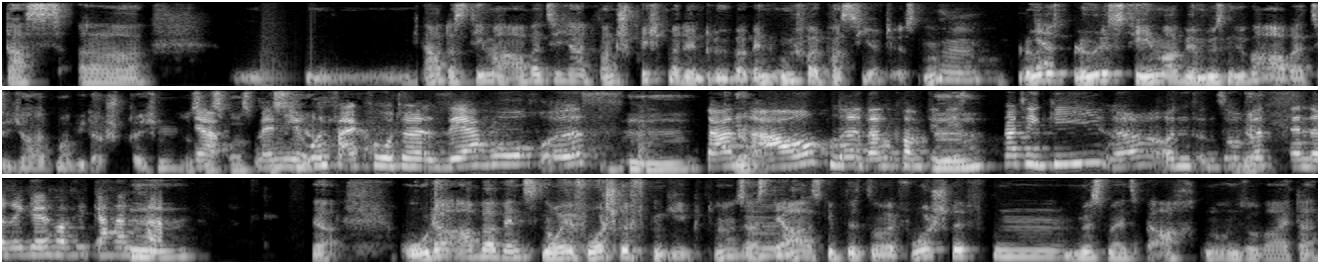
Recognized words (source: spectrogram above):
dass äh, ja, das Thema Arbeitssicherheit, wann spricht man denn drüber, wenn ein Unfall passiert ist? Ne? Hm. Blödes, ja. blödes Thema, wir müssen über Arbeitssicherheit mal wieder sprechen. Ja, wenn passiert. die Unfallquote sehr hoch ist, hm. dann ja. auch, ne, dann kommt die hm. nächste Strategie ne, und, und so wird es in der Regel häufig gehandhabt. Hm. Ja. Oder aber, wenn es neue Vorschriften gibt. Ne? Das heißt, mhm. ja, es gibt jetzt neue Vorschriften, müssen wir jetzt beachten und so weiter.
